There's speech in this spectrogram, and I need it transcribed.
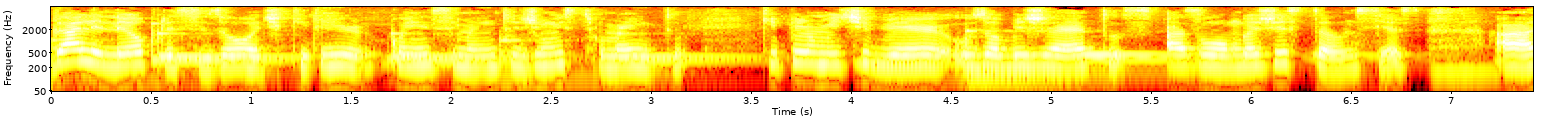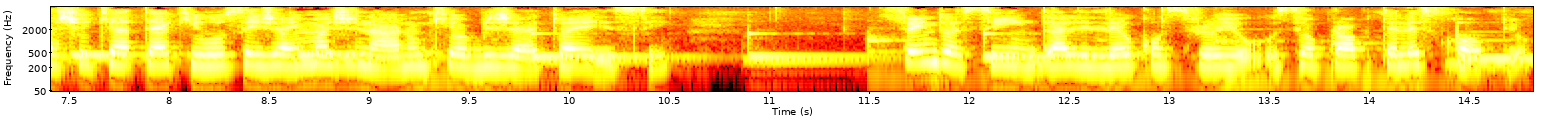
Galileu precisou adquirir conhecimento de um instrumento que permite ver os objetos às longas distâncias. Acho que até aqui vocês já imaginaram que objeto é esse. Sendo assim, Galileu construiu o seu próprio telescópio,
